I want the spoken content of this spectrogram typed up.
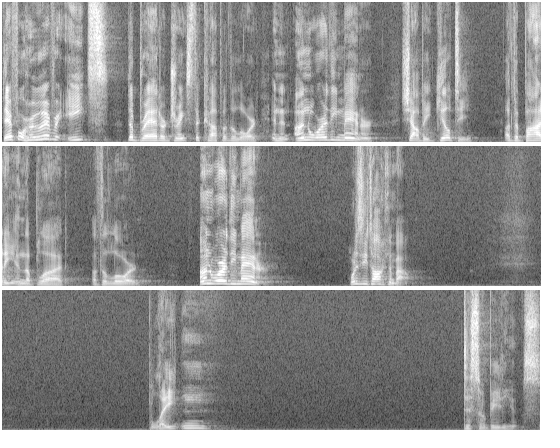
Therefore, whoever eats the bread or drinks the cup of the Lord in an unworthy manner shall be guilty of the body and the blood of the Lord. Unworthy manner. What is he talking about? Blatant disobedience.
